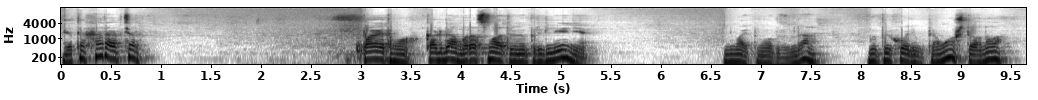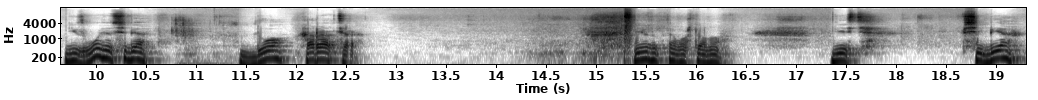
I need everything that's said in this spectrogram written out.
Это характер. Поэтому, когда мы рассматриваем определение, внимательным образом, да, мы приходим к тому, что оно не изводит себя до характера. Именно потому, что оно есть в себе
